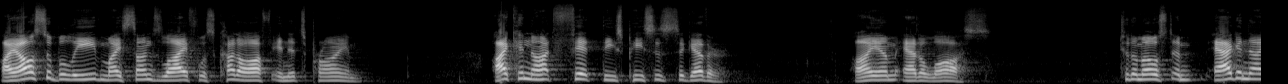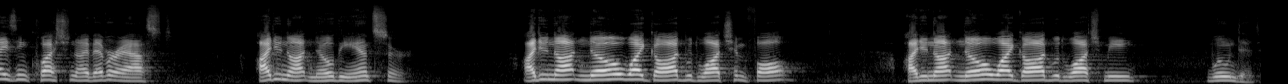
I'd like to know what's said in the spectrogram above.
I also believe my son's life was cut off in its prime. I cannot fit these pieces together. I am at a loss. To the most agonizing question I've ever asked, I do not know the answer. I do not know why God would watch him fall. I do not know why God would watch me wounded.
